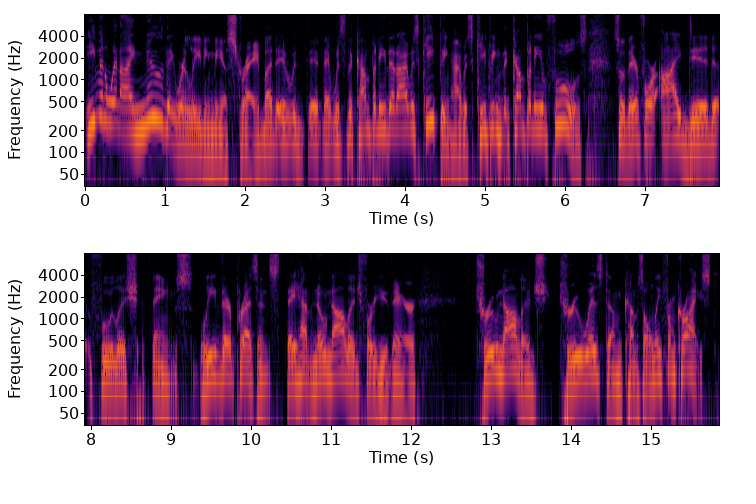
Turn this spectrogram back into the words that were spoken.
even when I knew they were leading me astray. But it was it, it was the company that I was keeping. I was keeping the company of fools. So therefore, I did foolish things. Leave their presence. They have no knowledge for you there. True knowledge, true wisdom comes only from Christ.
